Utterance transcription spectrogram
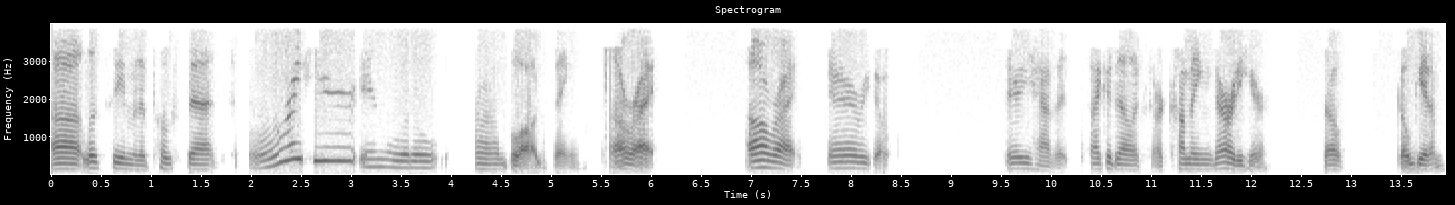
Uh, let's see, I'm going to post that right here in the little uh, blog thing. All right. All right. There we go. there you have it. Psychedelics are coming. They're already here. So go get them.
